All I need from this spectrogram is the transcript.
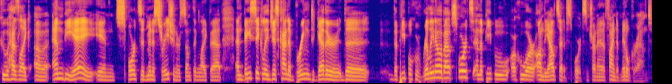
who has like a MBA in sports administration or something like that, and basically just kind of bring together the the people who really know about sports and the people who are, who are on the outside of sports and trying to find a middle ground.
